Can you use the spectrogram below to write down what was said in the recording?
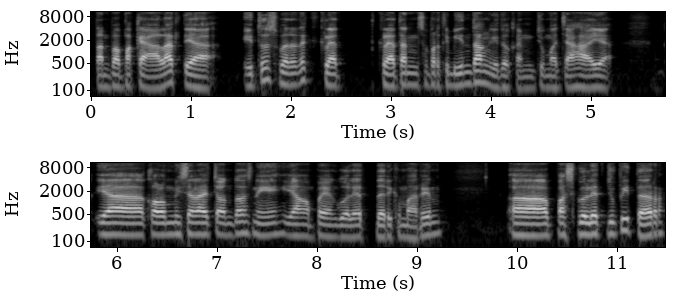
tanpa pakai alat ya itu sebenarnya keliat, kelihatan seperti bintang gitu kan cuma cahaya. Ya kalau misalnya contoh nih yang apa yang gue lihat dari kemarin uh, pas gue lihat Jupiter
